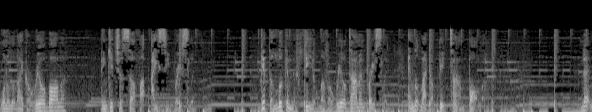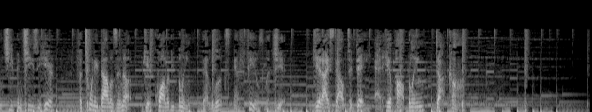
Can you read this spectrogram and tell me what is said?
Want to look like a real baller? Then get yourself a icy bracelet. Get the look and the feel of a real diamond bracelet and look like a big time baller. Nothing cheap and cheesy here. For $20 and up, get quality bling that looks and feels legit. Get iced out today at hiphopbling.com.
